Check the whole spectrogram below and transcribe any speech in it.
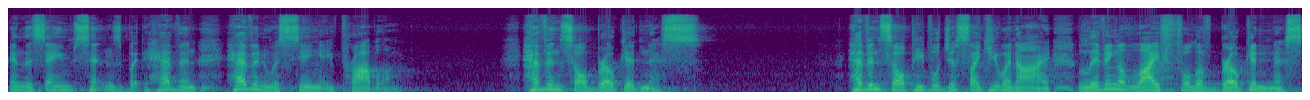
in the same sentence, but heaven, heaven was seeing a problem. Heaven saw brokenness. Heaven saw people just like you and I living a life full of brokenness,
